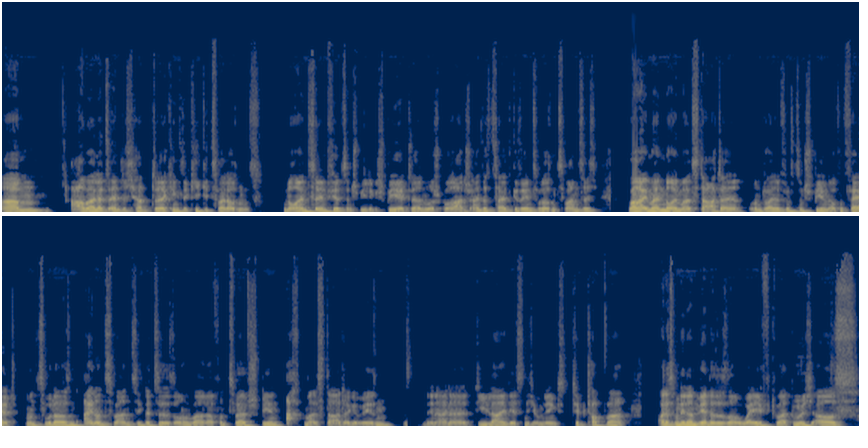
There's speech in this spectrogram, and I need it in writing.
ähm, aber letztendlich hat äh, Kingsley Kiki 2019 14 Spiele gespielt, da nur sporadisch Einsatzzeit gesehen. 2020 war er immerhin neunmal Starter und war in 15 Spielen auf dem Feld. Und 2021, letzte Saison, war er von 12 Spielen achtmal Starter gewesen. In einer D-Line, die jetzt nicht unbedingt tip-top war. Aber dass man den dann während der Saison waved, war durchaus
